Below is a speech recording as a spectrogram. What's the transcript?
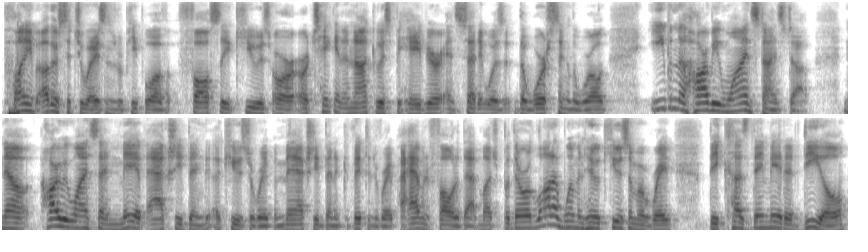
plenty of other situations where people have falsely accused or, or taken innocuous behavior and said it was the worst thing in the world. Even the Harvey Weinstein stuff. Now, Harvey Weinstein may have actually been accused of rape and may actually have been convicted of rape. I haven't followed it that much, but there were a lot of women who accused him of rape because they made a deal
